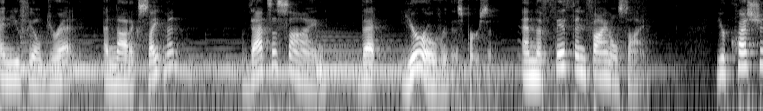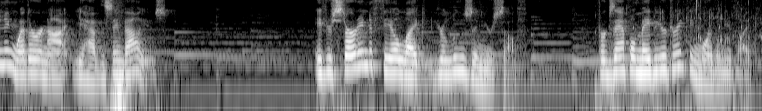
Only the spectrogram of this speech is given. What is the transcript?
and you feel dread and not excitement, that's a sign that you're over this person. And the fifth and final sign you're questioning whether or not you have the same values. If you're starting to feel like you're losing yourself, for example, maybe you're drinking more than you'd like.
